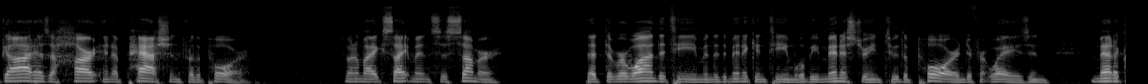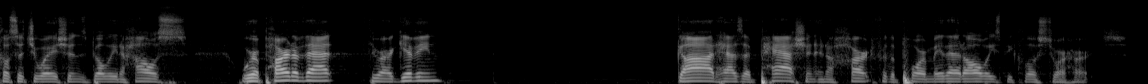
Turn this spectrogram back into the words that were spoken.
God has a heart and a passion for the poor. It's one of my excitements this summer that the Rwanda team and the Dominican team will be ministering to the poor in different ways, in medical situations, building a house. We're a part of that through our giving. God has a passion and a heart for the poor. May that always be close to our hearts.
